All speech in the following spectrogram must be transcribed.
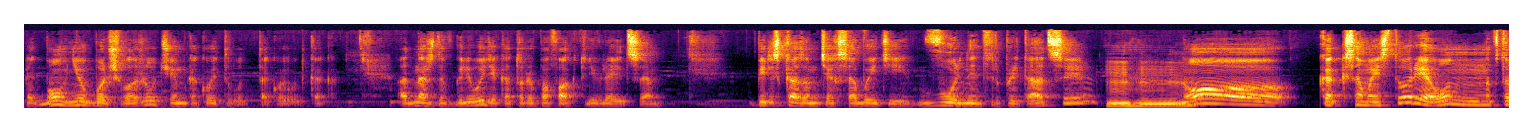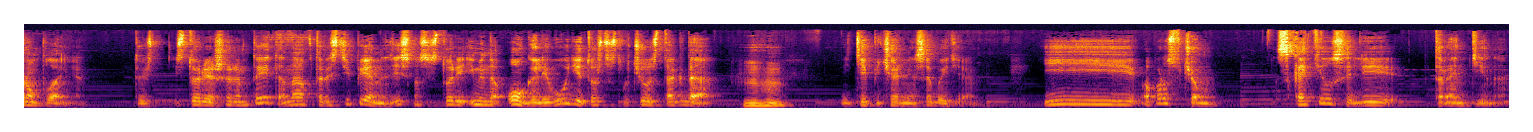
Как бы он в него больше вложил, чем какой-то вот такой вот, как «Однажды в Голливуде», который по факту является пересказом тех событий в вольной интерпретации, Мгм. но как сама история, он на втором плане. То есть история Шерон Тейт, она второстепенна. Здесь у нас история именно о Голливуде, то, что случилось тогда, Мгм. и те печальные события. И вопрос в чем? Скатился ли Тарантино?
